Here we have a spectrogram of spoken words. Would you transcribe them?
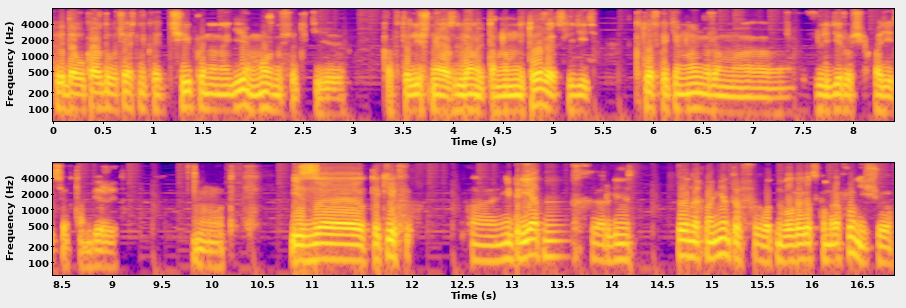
когда у каждого участника чипы на ноге, можно все-таки как-то лишний раз глянуть там на мониторе, отследить, кто с каким номером э, в лидирующих позициях там бежит. Вот. Из-за таких э, неприятных организационных моментов вот на Волгоградском марафоне еще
